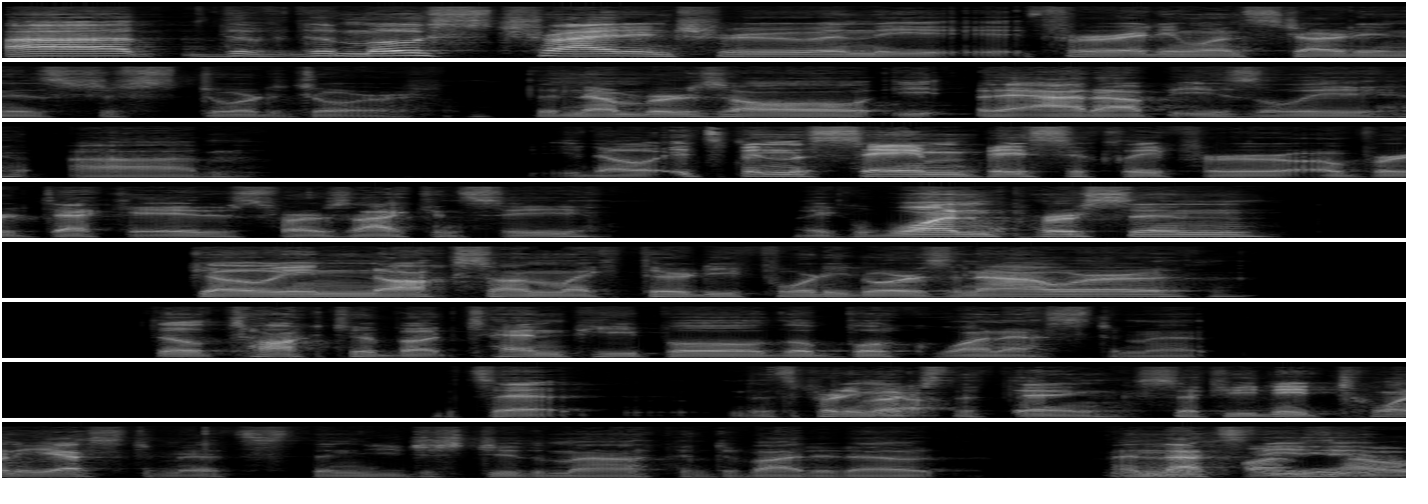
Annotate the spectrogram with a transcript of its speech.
Uh, the the most tried and true, and the for anyone starting is just door to door. The numbers all add up easily. Um, you know, it's been the same basically for over a decade, as far as I can see. Like one person going knocks on like 30, 40 doors an hour. They'll talk to about 10 people. They'll book one estimate. That's it. That's pretty much yeah. the thing. So if you need 20 estimates, then you just do the math and divide it out. And that's funny how,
